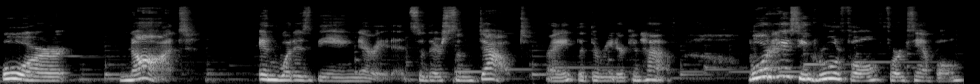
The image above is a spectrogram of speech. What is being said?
or not in what is being narrated. So there's some doubt, right, that the reader can have. Borges y Rulfo, for example,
